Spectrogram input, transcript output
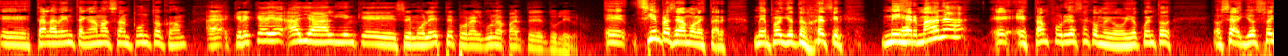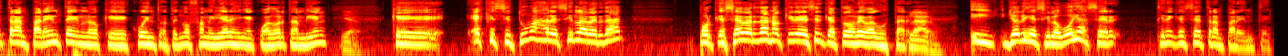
eh, está a la venta en amazon.com. Ah, ¿Crees que haya, haya alguien que se moleste por alguna parte de tu libro? Eh, siempre se va a molestar. Me, pues yo te voy a decir, mis hermanas eh, están furiosas conmigo. Yo cuento, o sea, yo soy transparente en lo que cuento. Tengo familiares en Ecuador también. Yeah. Que es que si tú vas a decir la verdad, porque sea verdad no quiere decir que a todos les va a gustar. Claro. Y yo dije, si lo voy a hacer, tiene que ser transparente.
